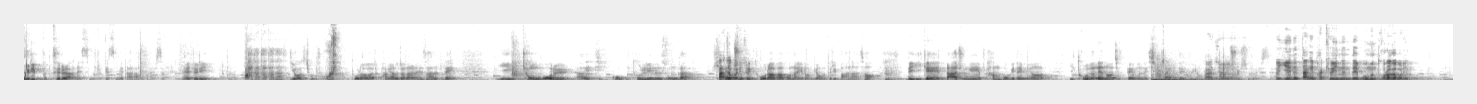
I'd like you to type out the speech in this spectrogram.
드리프트를 안 했으면 좋겠습니다 라고 말씀. 애들이 다다다다다 뛰어서 저기서 확 돌아가지고 방향 전환을 해서 하는데 이 경고를 땅에 딛고 돌리는 순간 빠져버리죠. 돌아가거나 이런 경우들이 많아서 음. 근데 이게 나중에 반복이 되면 이 도는 에너지 때문에 십자인대에도 영향을. 줄 수가 있어요. 그러니까 얘는 땅에 박혀 있는데 몸은 돌아가 버리는 거예요 음.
